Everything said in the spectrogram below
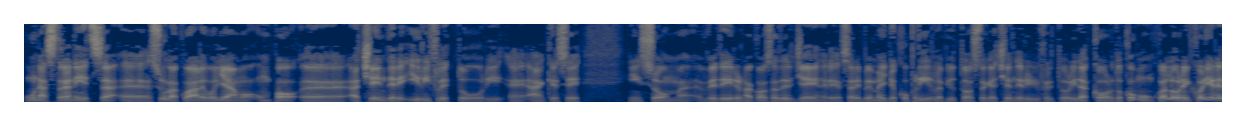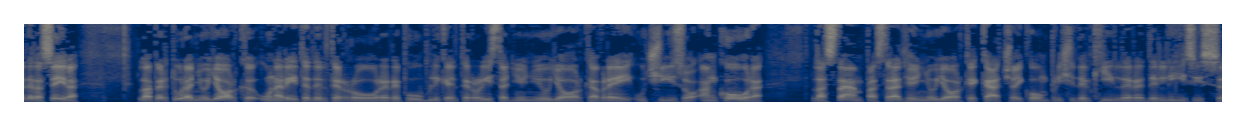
una stranezza eh, sulla quale vogliamo un po' eh, accendere i riflettori, eh, anche se insomma, vedere una cosa del genere sarebbe meglio coprirla piuttosto che accendere i riflettori, d'accordo? Comunque, allora il Corriere della Sera L'apertura a New York, una rete del terrore. Repubblica, il terrorista di New York, avrei ucciso ancora. La stampa, strage di New York e caccia i complici del killer dell'ISIS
